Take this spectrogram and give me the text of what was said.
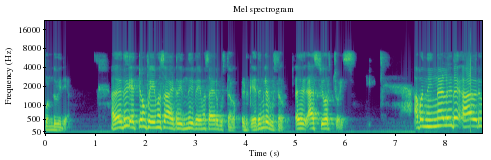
കൊണ്ടുവരിക. അതായത് ഏറ്റവും ഫേമസ് ആയിട്ട് ഇന്ന് ഫേമസ് ആയ ഒരു പുസ്തകം എടുക്കുക. ഏതെങ്കിലും ഒരു പുസ്തകം. ആസ് യുവർ ചോയ്സ് അപ്പൊ നിങ്ങളുടെ ആ ഒരു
